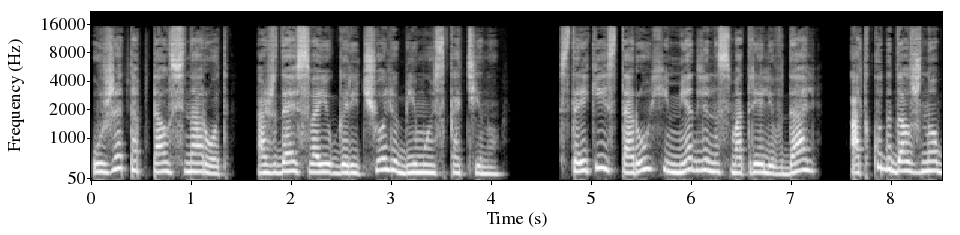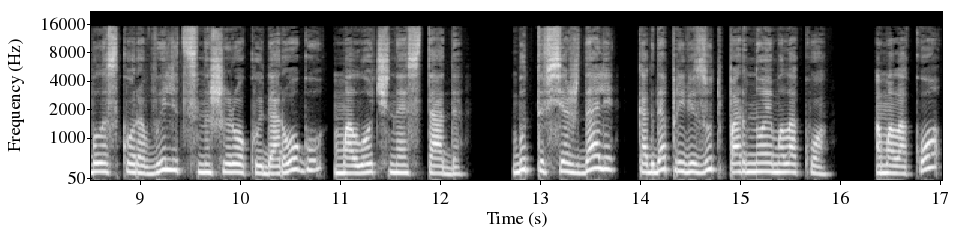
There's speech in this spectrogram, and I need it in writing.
уже топтался народ, ожидая свою горячо любимую скотину. Старики и старухи медленно смотрели вдаль, откуда должно было скоро вылиться на широкую дорогу молочное стадо, будто все ждали, когда привезут парное молоко, а молоко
